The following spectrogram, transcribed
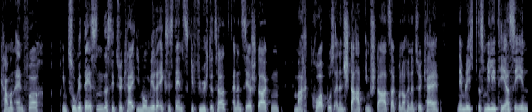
kann man einfach im Zuge dessen, dass die Türkei immer um ihre Existenz gefürchtet hat, einen sehr starken Machtkorpus, einen Staat im Staat, sagt man auch in der Türkei, nämlich das Militär sehen,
